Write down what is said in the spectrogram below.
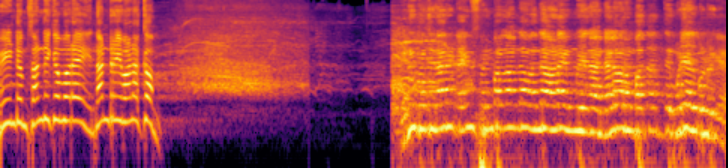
மீண்டும் சந்திக்கும் வரை நன்றி வணக்கம். இன்னும் கொஞ்ச நேரம் டைம் ஸ்பெண்ட் பண்ணலாம் தான் வந்து ஆனா நிலவரம் பார்த்தா முடியாது போல் இருக்கு.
